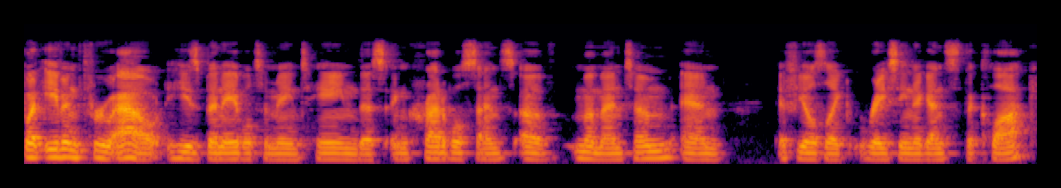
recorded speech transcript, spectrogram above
but even throughout he's been able to maintain this incredible sense of momentum and it feels like racing against the clock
